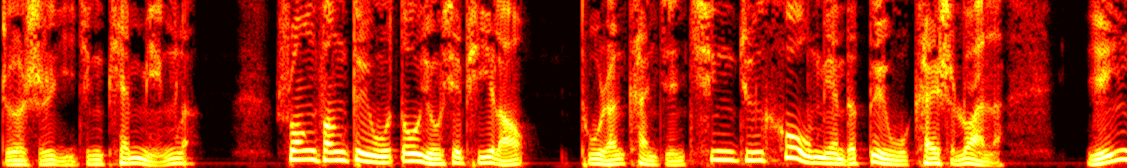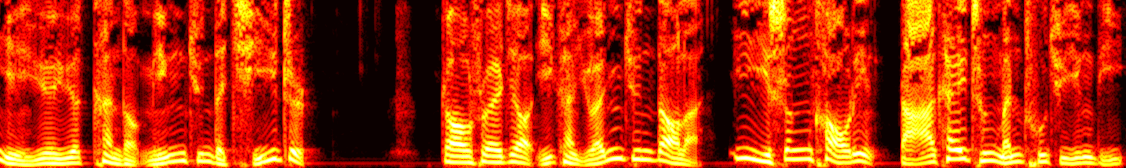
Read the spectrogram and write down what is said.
这时已经天明了，双方队伍都有些疲劳。突然看见清军后面的队伍开始乱了，隐隐约约看到明军的旗帜。赵帅教一看援军到了，一声号令，打开城门出去迎敌。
